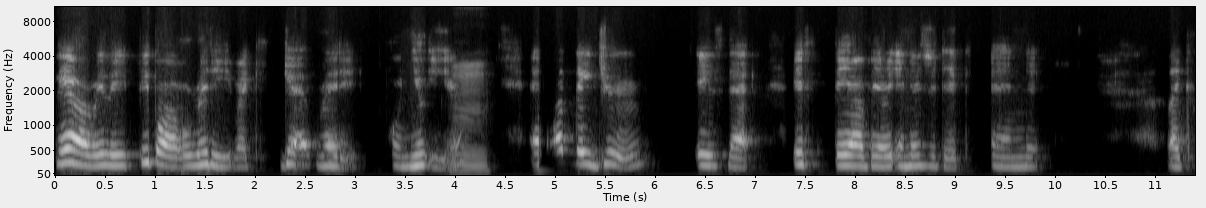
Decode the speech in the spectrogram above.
they are really people are already like get ready for New Year. Mm, And what they do is that if they are very energetic and like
